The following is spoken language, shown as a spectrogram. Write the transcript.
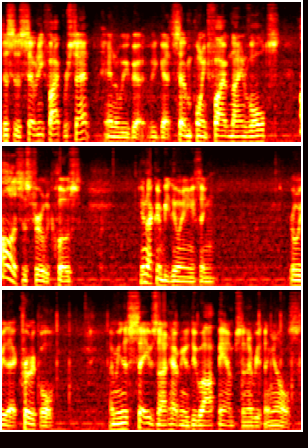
This is 75% and we've got we've got 7.59 volts all this is fairly close. You're not going to be doing anything really that critical. I mean, this saves not having to do op amps and everything else.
